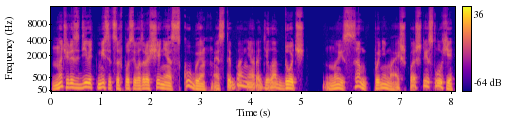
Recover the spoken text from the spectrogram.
Но через девять месяцев после возвращения с Кубы Эстебания родила дочь. Ну и сам понимаешь, пошли слухи.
